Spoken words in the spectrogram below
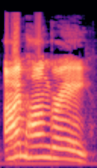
I'm hungry.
